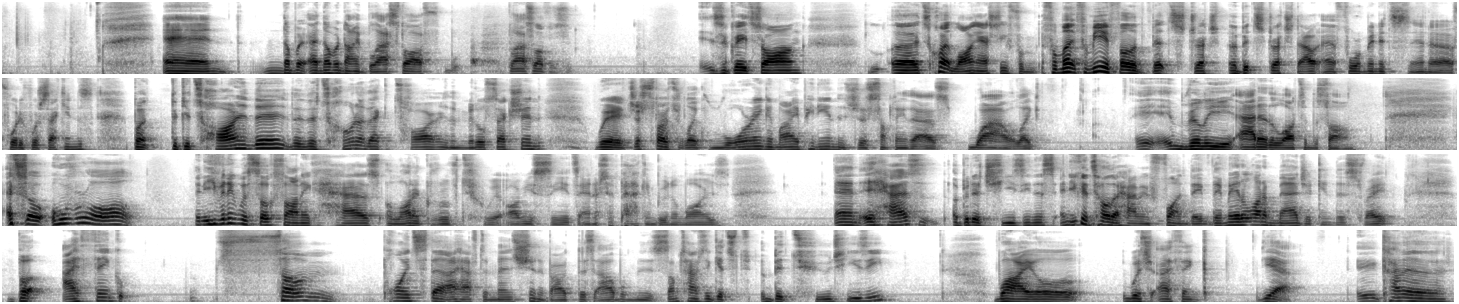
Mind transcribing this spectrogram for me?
And number at number nine, Blast Off. Blast Off is is a great song. Uh, it's quite long actually. For for my for me, it felt a bit stretched a bit stretched out at four minutes and uh, forty four seconds. But the guitar in there, the, the tone of that guitar in the middle section, where it just starts like roaring, in my opinion, is just something that's wow. Like it, it really added a lot to the song. And so overall, an Evening with Silk Sonic has a lot of groove to it. Obviously, it's Anderson .Paak and Bruno Mars. And it has a bit of cheesiness, and you can tell they're having fun. They, they made a lot of magic in this, right? But I think some points that I have to mention about this album is sometimes it gets a bit too cheesy, while, which I think, yeah, it kind of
